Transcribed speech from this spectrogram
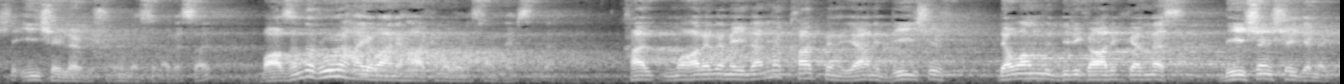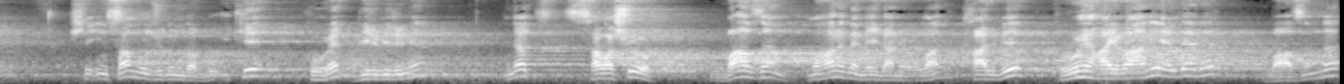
İşte iyi şeyler düşünür mesela vesaire. Bazen de ruhu hayvani hakim olur insanın hepsinde. Kalp, muharebe meydanına kalp denir. Yani değişir. Devamlı biri galip gelmez. Değişen şey demek. İşte insan vücudunda bu iki kuvvet birbirini net savaşıyor. Bazen muharebe meydanı olan kalbi ruhi hayvani elde eder. Bazen de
